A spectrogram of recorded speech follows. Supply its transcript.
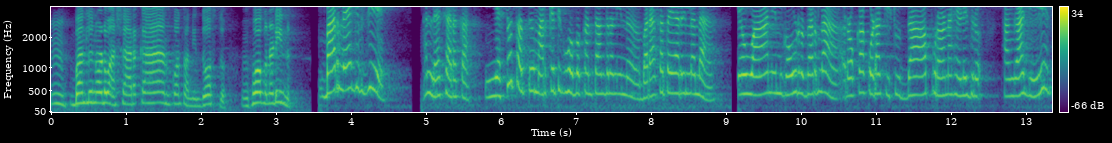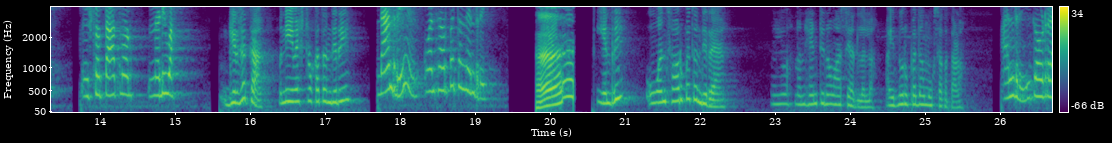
ಹ್ಮ್ ಬಂದ್ಲು ನೋಡುವ ಶಾರಕ ಅನ್ಕೊಂತ ನಿನ್ ದೋಸ್ತು. ಹೋಗು ನಡಿ ಇನ್ನು ಬರ್ಲೇ ಗಿರ್ಜಿ ಅಲ್ಲ ಶಾರಕ ಎಷ್ಟೊತ್ತು ಮಾರ್ಕೆಟಿಗೆ ಹೋಗ್ಬೇಕಂತಂದ್ರ ನೀನು ಬರಾಕ ತಯಾರಿಲ್ಲಲ್ಲ? ಯವ್ವ ನಿಮ್ ಗೌಡ್ರ ಅದಾರಲ್ಲ ರೊಕ್ಕ ಕೊಡಕ್ ಇಷ್ಟು ಉದ್ದ ಪುರಾಣ ಹೇಳಿದ್ರು. ಹಂಗಾಗಿ ಇಷ್ಟೊತ್ತಾತ್ ನೋಡ್ ನಡಿವ. ಗಿರ್ಜಕ್ಕ ನೀವೆಷ್ಟು ರೊಕ್ಕ ತಂದಿರಿ? ನಾನ್ರಿ ಒಂದ್ ಸಾವಿರ ರೂಪಾಯಿ ತಂದೇನ್ರಿ. ಏನ್ರಿ ಒಂದ್ ಸಾವಿರ ರೂಪಾಯಿ ತಂದಿರ? ಅಯ್ಯೋ ನನ್ನ ಹೆಂಡತಿನೋ ವಾಸಿ ಆದ್ಲಲ್ಲ ಐದ್ನೂರು ರೂಪಾಯಿದಾಗ ಮುಗ್ಸಕತ್ತಾಳ. ಅಲ್ರಿ ಗೌಡ್ರ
